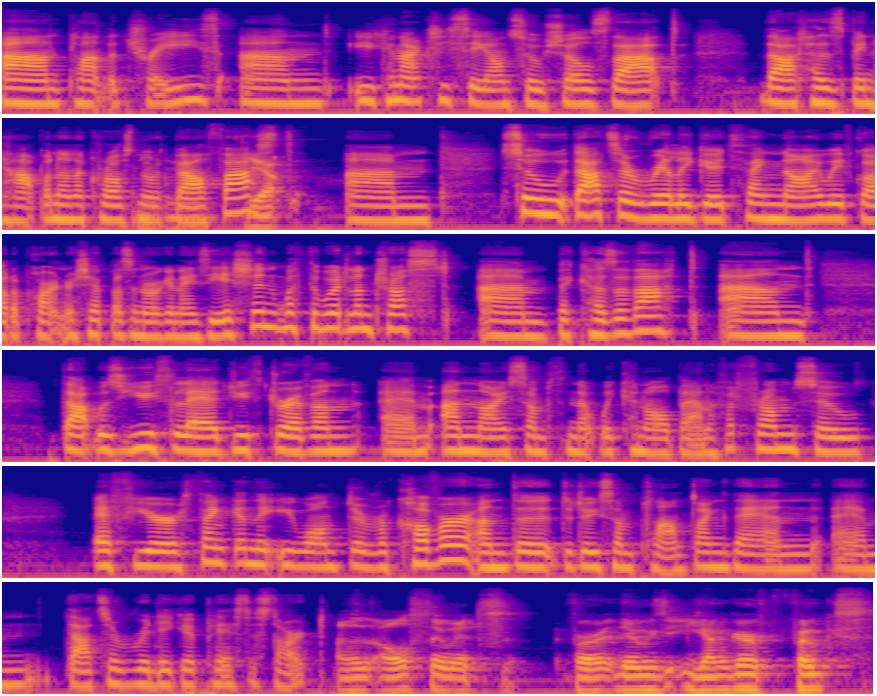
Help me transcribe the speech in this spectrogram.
and planted trees. And you can actually see on socials that that has been happening across north mm-hmm. belfast. Yep. um, so that's a really good thing now. We've got a partnership as an organisation with the woodland trust um, because of that. And that was youth led, youth driven, um, and now something that we can all benefit from. So if you're thinking that you want to recover and to, to do some planting, then um, that's a really good place to start. And also, it's for those younger folks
